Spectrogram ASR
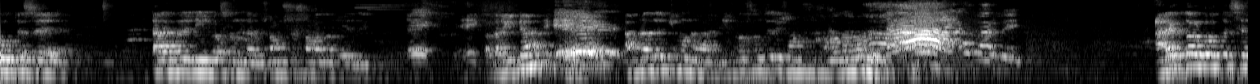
বলতেছে তাড়াতাড়ি নির্বাচন দেন সমস্যার সমাধান হয়ে যাবে। আপনাদের কি মনে হয় নির্বাচন দিলে সমস্যার সমাধান হবে? আরেক দল বলতেছে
